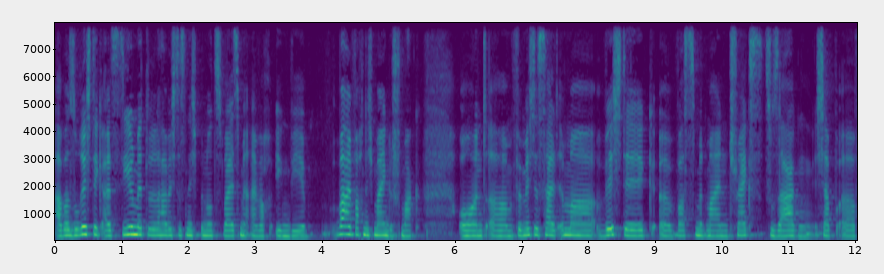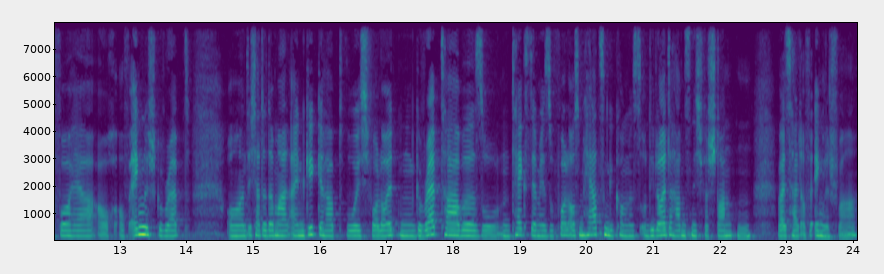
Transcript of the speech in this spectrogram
aber so richtig als Stilmittel habe ich das nicht benutzt, weil es mir einfach irgendwie war einfach nicht mein Geschmack. Und ähm, für mich ist halt immer wichtig, äh, was mit meinen Tracks zu sagen. Ich habe äh, vorher auch auf Englisch gerappt und ich hatte da mal einen Gig gehabt, wo ich vor Leuten gerappt habe, so ein Text, der mir so voll aus dem Herzen gekommen ist und die Leute haben es nicht verstanden, weil es halt auf Englisch war.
